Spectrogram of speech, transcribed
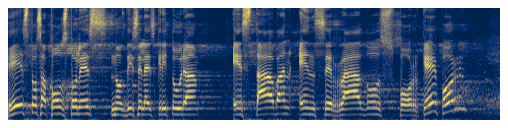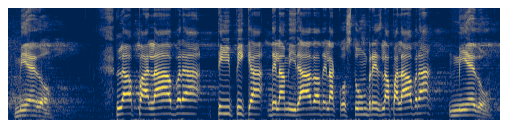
Estos apóstoles, nos dice la escritura, estaban encerrados. ¿Por qué? Por miedo. La palabra típica de la mirada de la costumbre es la palabra miedo.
